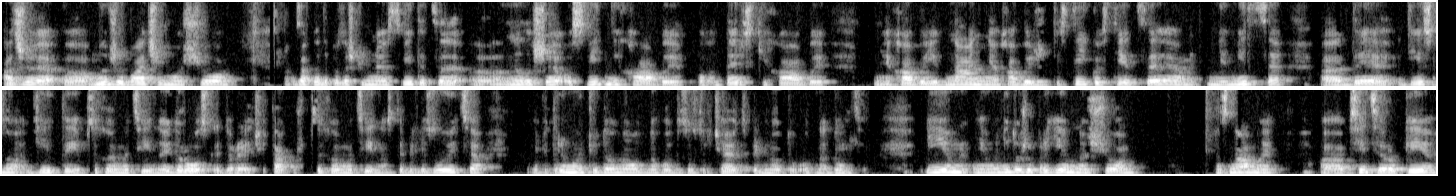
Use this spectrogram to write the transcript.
Адже е, ми вже бачимо, що заклади позашкільної освіти це е, не лише освітні хаби, волонтерські хаби, хаби єднання, хаби життєстійкості, це місце, де дійсно діти психоемоційно і дорослі, до речі, також психоемоційно стабілізуються, підтримують один одного, де зустрічають спільноту однодумців. І мені дуже приємно, що з нами е, всі ці роки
